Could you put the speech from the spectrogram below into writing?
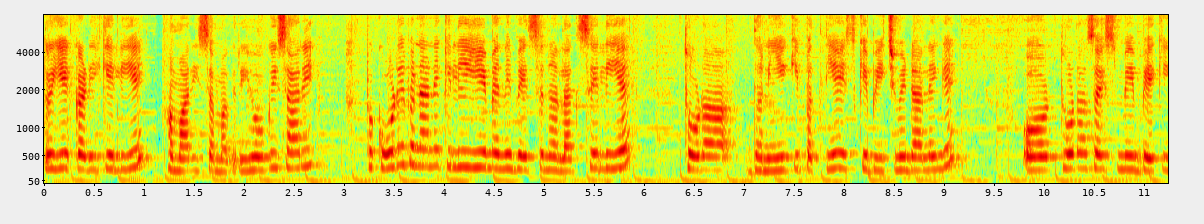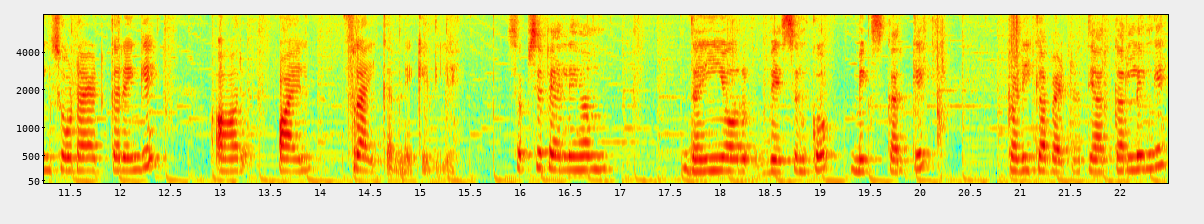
तो ये कड़ी के लिए हमारी सामग्री हो गई सारी। पकोड़े बनाने के लिए ये मैंने बेसन अलग से लिया है। थोड़ा धनिए की पत्तियाँ इसके बीच में डालेंगे। और थोड़ा सा इसमें बेकिंग सोडा ऐड करेंगे और ऑयल फ्राई करने के लिए। सबसे पहले हम दही और बेसन को मिक्स करके कड़ी का बैटर तैयार कर लेंगे।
